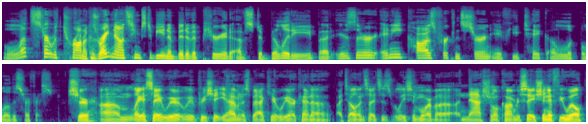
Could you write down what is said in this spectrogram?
Let's start with Toronto because right now it seems to be in a bit of a period of stability. But is there any cause for concern if you take a look below the surface? Sure. Um, like I say, we we appreciate you having us back here. We are kind of Eitel Insights is releasing more of a, a, national conversation, if you will.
